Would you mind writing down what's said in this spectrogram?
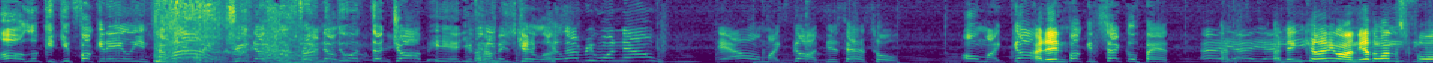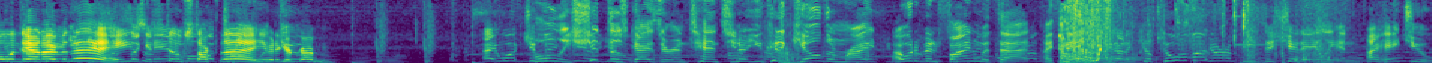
Oh, look at you fucking alien coming out here treating us like trying to do the job here. and You come and kill us. Kill everyone now? Yeah, oh my god, this asshole. Oh my god, I didn't- fucking psychopath. Hey, hey, hey, I didn't kill anyone. The other one's easy. falling down over and you kill there. He's like still stuck there. You better go grab him. Hey, what's your Holy shit, deal, those guys are intense. You know, you could have killed them, right? I would have been fine with that, I think. You gotta kill two of us? You're a piece of shit alien. I hate you.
